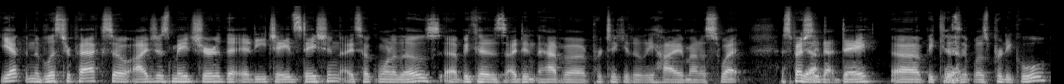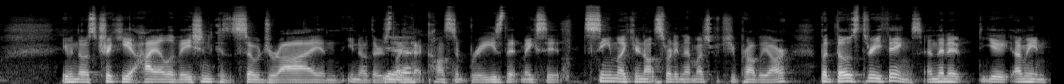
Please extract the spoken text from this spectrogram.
Yep, in the blister pack. So I just made sure that at each aid station, I took one of those uh, because I didn't have a particularly high amount of sweat, especially yeah. that day, uh, because yeah. it was pretty cool even though it's tricky at high elevation because it's so dry and you know there's yeah. like that constant breeze that makes it seem like you're not sweating that much but you probably are but those three things and then it you i mean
